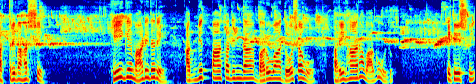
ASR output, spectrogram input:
ಅತ್ರಿ ಮಹರ್ಷಿ. ಹೀಗೆ ಮಾಡಿದರೆ ಅಗ್ನ್ಯುತ್ಪಾತದಿಂದ ಬರುವ ದೋಷವು ಪರಿಹಾರವಾಗುವುದು. ಇತಿ ಶ್ರೀ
